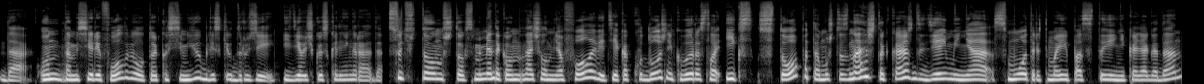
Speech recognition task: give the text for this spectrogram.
Да. Он там серии фолловил только семью близких друзей и девочку из Калининграда. Суть в том, что с момента, как он начал меня фолловить, я как художник выросла x100, потому что знаю, что каждый день меня смотрит мои посты Николя Гадан.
